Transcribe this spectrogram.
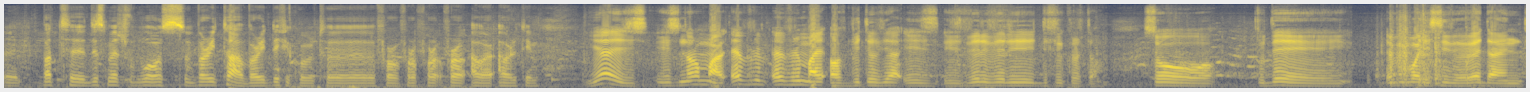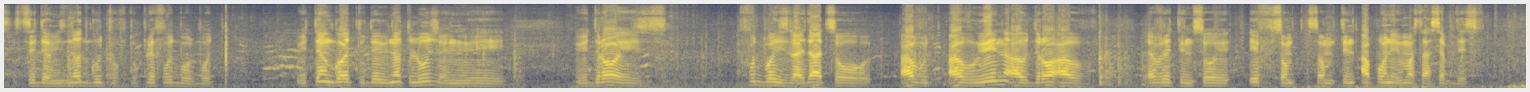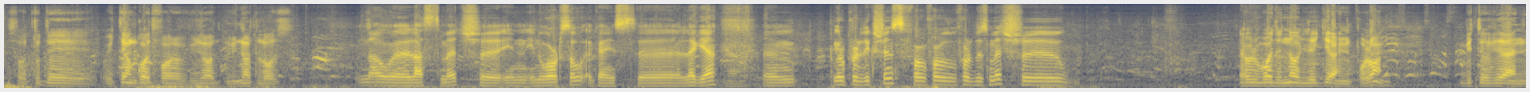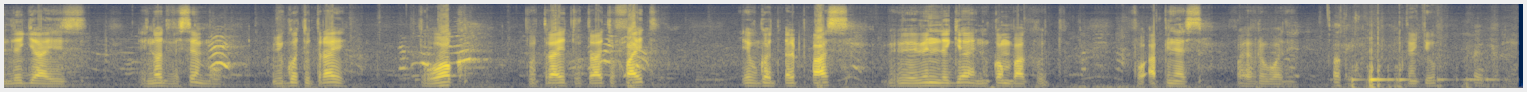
Uh, but uh, this match was very tough, very difficult uh, for, for, for, for our, our team. Yeah, it's, normal. Every every match of Bytovia is is very very difficult. So today everybody see the weather and stadium is not good to, to play football, but we thank God today we not lose and we, we draw is football is like that. So I would I will win, I will draw, I everything. So if some something happen, we must accept this. So today we thank God for we not we not lose. Now uh, last match uh, in, in Warsaw against uh, Legia. Yeah. Um, your predictions for, for, for this match? Uh, Everybody know Legia in Poland. Bytovia and Legia is is not the same. We got to try to work, to try to try to fight. If God help us, we will win Legia and come back with for happiness for everybody. okay. Thank you. Thank you.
